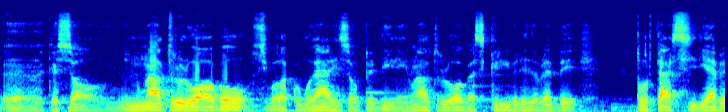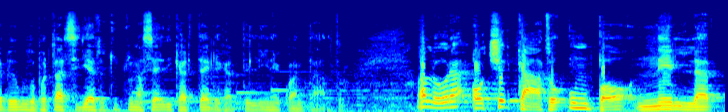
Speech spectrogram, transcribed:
eh, che so, in un altro luogo si vuole accomodare, so per dire, in un altro luogo a scrivere dovrebbe portarsi dietro, avrebbe dovuto portarsi dietro tutta una serie di cartelle, cartelline e quant'altro. Allora ho cercato un po' nel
